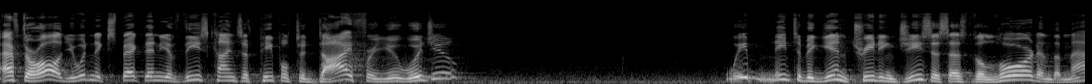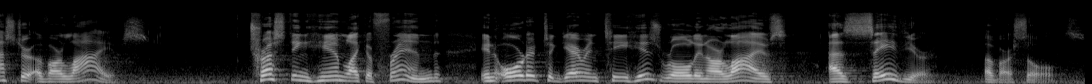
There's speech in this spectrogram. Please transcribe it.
After all, you wouldn't expect any of these kinds of people to die for you, would you? We need to begin treating Jesus as the Lord and the Master of our lives, trusting Him like a friend in order to guarantee His role in our lives as Savior of our souls.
